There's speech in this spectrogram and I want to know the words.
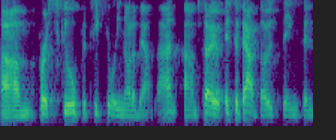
Um, for a school, particularly not about that. Um, so it's about those things. And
